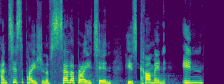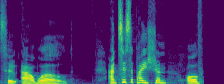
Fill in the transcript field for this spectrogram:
anticipation of celebrating his coming into our world, anticipation of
